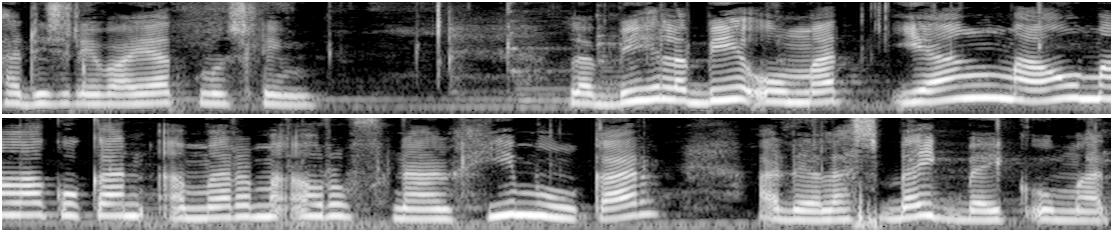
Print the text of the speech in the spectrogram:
Hadis riwayat Muslim. Lebih-lebih umat yang mau melakukan amar ma'ruf nahi mungkar adalah sebaik-baik umat.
